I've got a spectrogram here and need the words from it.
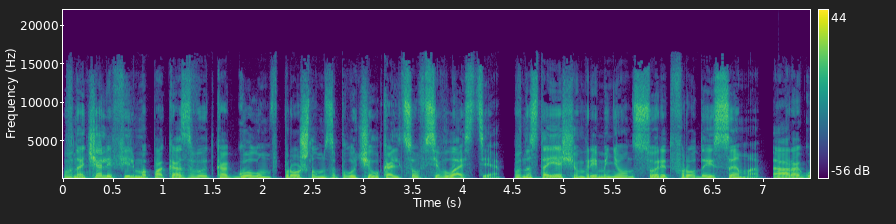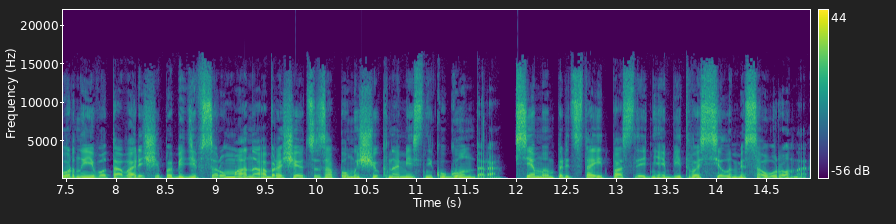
В начале фильма показывают, как Голум в прошлом заполучил кольцо всевластия. В настоящем времени он ссорит Фрода и Сэма, а Арагорн и его товарищи, победив Сарумана, обращаются за помощью к наместнику Гондора. Всем им предстоит последняя битва с силами Саурона.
